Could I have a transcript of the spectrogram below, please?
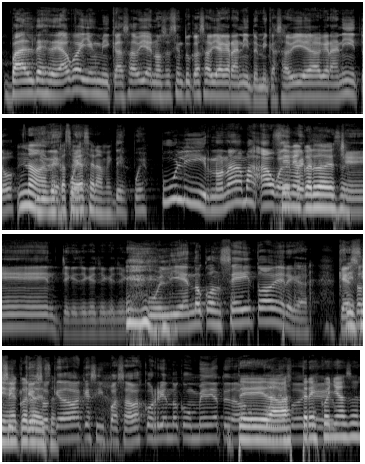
baldes de agua y en mi casa había, no sé si en tu casa había granito, en mi casa había granito. No, y en mi casa había cerámica. Después pulir, no nada más agua. Sí, me después, acuerdo de eso. chin, chiqui, chiqui, chiqui, chiqui, puliendo con aceite a verga. Que Sí, eso sí, me acuerdo que de eso, eso. quedaba que si pasabas corriendo con media te daba Te un dabas tres coñazos.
